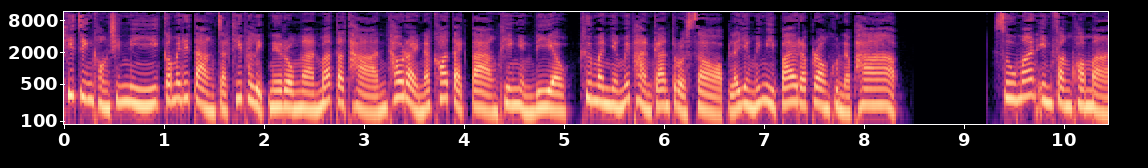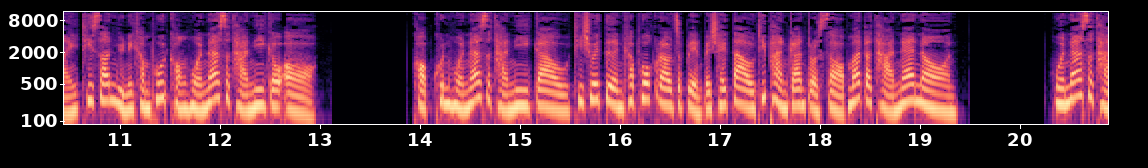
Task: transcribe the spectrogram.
ที่จริงของชิ้นนี้ก็ไม่ได้ต่างจากที่ผลิตในโรงงานมาตรฐานเท่าไหร่นะข้อแตกต่างเพียงอย่างเดียว คือมันยังไม่ผ่านการตรวจสอบ และยังไม่มีป้ายรับรองคุณภาพ ซูมานอินฟังความหมายที่ซ่อนอยู่ในคำพูดของหัวหน้าสถานีเกาออก ขอบคุณหัวหน้าสถานีเกาที่ช่วยเตือนข้าพวกเราจะเปลี่ยนไปใช้เตาที่ผ่านการตรวจสอบมาตรฐานแน่นอน หัวหน้าสถา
